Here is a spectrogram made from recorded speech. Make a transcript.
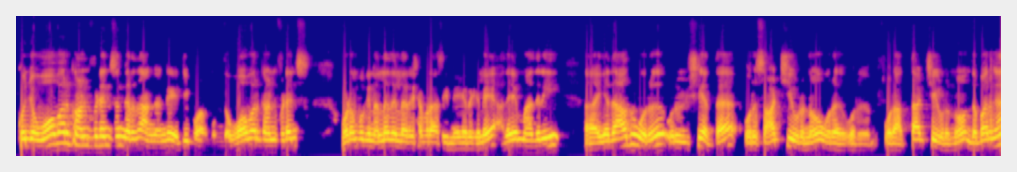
கொஞ்சம் ஓவர் கான்ஃபிடென்ஸுங்கிறது அங்கங்க எட்டி பார்க்கும். இந்த ஓவர் கான்ஃபிடென்ஸ் உடம்புக்கு நல்லது இல்லை ரிஷபராசி நேயர்களே. அதே மாதிரி ஏதாவது ஒரு ஒரு விஷயத்த ஒரு சாட்சியுடனோ ஒரு ஒரு ஒரு அத்தாட்சியுடனோ இந்த பாருங்க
